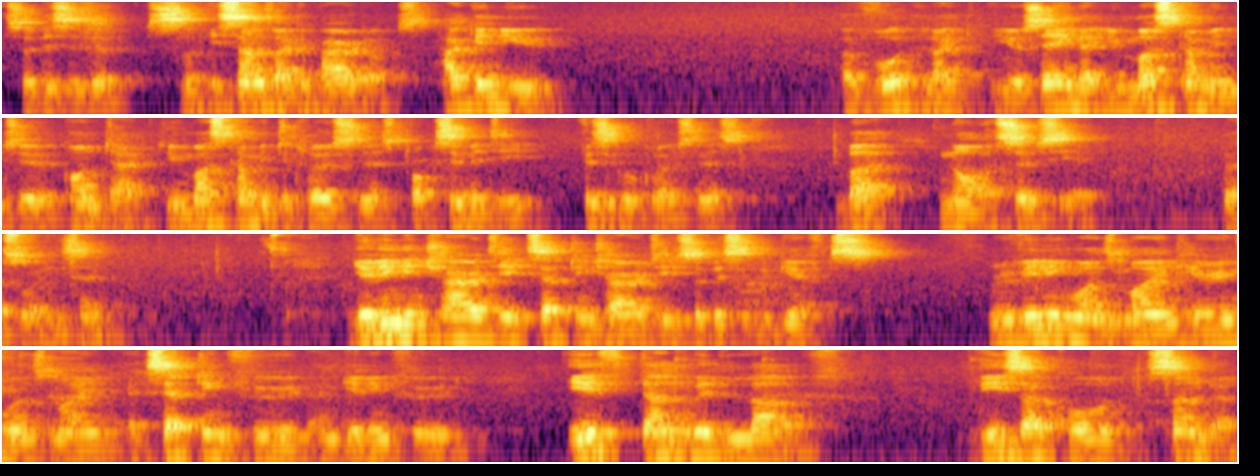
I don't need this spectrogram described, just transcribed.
So this is a, it sounds like a paradox. How can you avoid, like you're saying that you must come into contact, you must come into closeness, proximity, physical closeness, but not associate. That's what he's saying. Giving in charity, accepting charity, so this is the gifts. Revealing one's mind, hearing one's mind, accepting food and giving food. If done with love, these are called sangha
